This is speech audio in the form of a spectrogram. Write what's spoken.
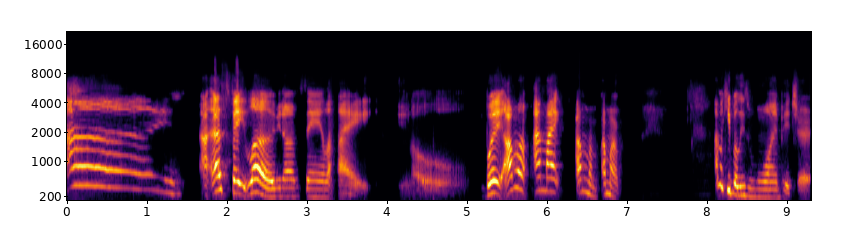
I, that's fake love. You know what I'm saying? Like, you know. But I'm a, I might, I'm a, I'm a, I'm gonna keep at least one picture.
